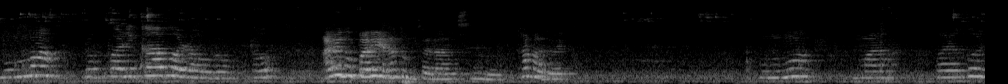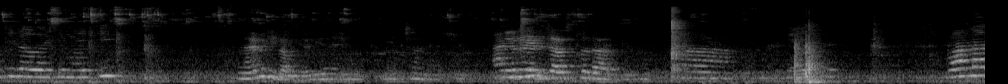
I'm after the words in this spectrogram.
मम्मा दुपारी का बोलवतो अरे दुपारी आहे ना तुमचा डान्स थांबा तो मम्मा मला कोणती लावायची माहिती? नाही मी लावलेली आहे ही छान आहे अशी. आणि रेड जास्त डार्क आहे हा. मला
